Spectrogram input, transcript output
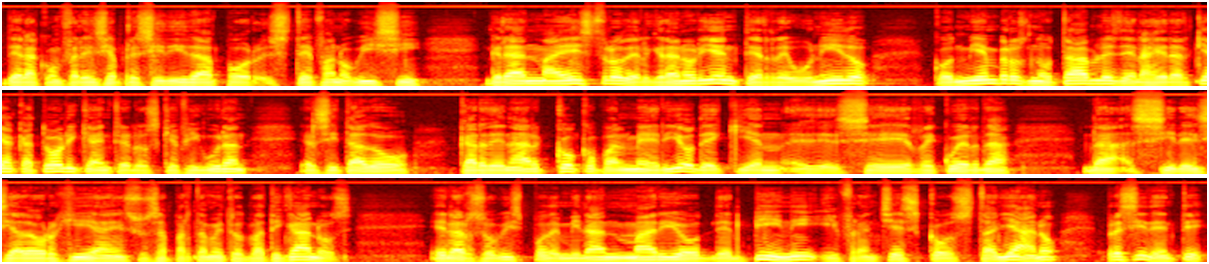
de la conferencia presidida por Stefano Bisi, gran maestro del Gran Oriente, reunido con miembros notables de la jerarquía católica, entre los que figuran el citado cardenal Coco Palmerio, de quien eh, se recuerda la silenciada orgía en sus apartamentos vaticanos, el arzobispo de Milán Mario Del Pini y Francesco Stagliano, presidente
